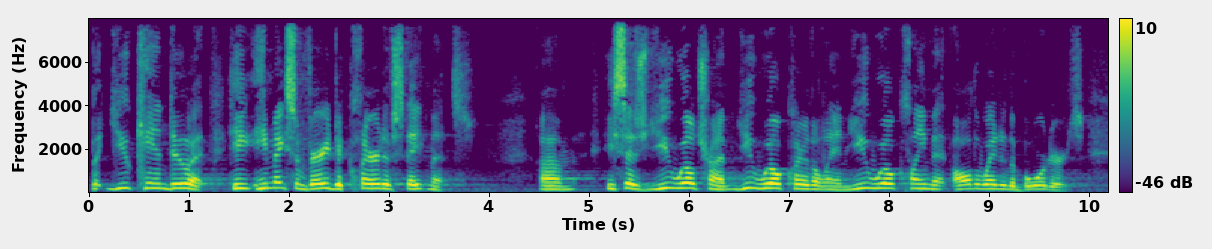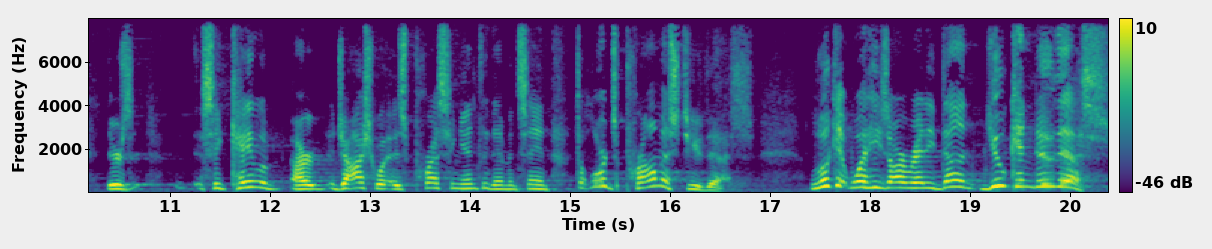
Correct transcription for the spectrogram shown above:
but you can do it. He, he makes some very declarative statements. Um, he says, You will triumph, you will clear the land, you will claim it all the way to the borders. There's, see, Caleb or Joshua is pressing into them and saying, The Lord's promised you this. Look at what he's already done. You can do this.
